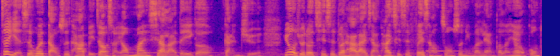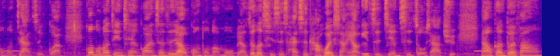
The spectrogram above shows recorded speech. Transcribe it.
这也是会导致他比较想要慢下来的一个感觉。因为我觉得其实对他来讲，他其实非常重视你们两个人要有共同的价值观、共同的金钱观，甚至要有共同的目标。这个其实才是他会想要一直坚持走下去。然后跟对方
